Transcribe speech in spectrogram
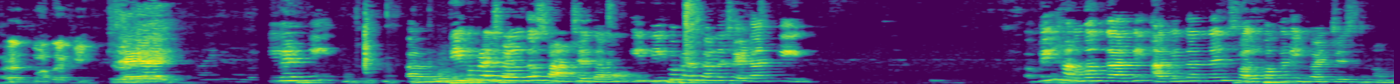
भारत माता की ఈవెంట్ ని ఆ, దీప ప్రజ్వలనతో స్టార్ట్ చేద్దాము ఈ దీప ప్రజ్వలన చేయడానికి వి హనుమంత్ గారిని అరవింద్ అన్నయ్య స్వరూపక్కని ఇన్వైట్ చేస్తున్నాము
